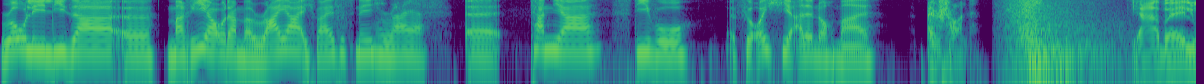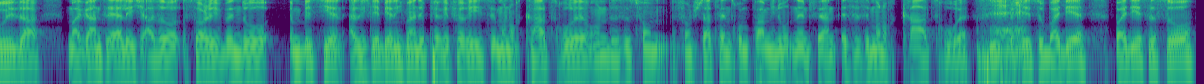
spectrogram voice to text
Rowley, Lisa, äh, Maria oder Mariah, ich weiß es nicht. Mariah. Äh, Tanja, Stivo, äh, für euch hier alle nochmal. Öschon. Ja, aber hey, Luisa, mal ganz ehrlich, also sorry, wenn du ein bisschen, also ich lebe ja nicht mal in der Peripherie, es ist immer noch Karlsruhe und es ist vom, vom Stadtzentrum ein paar Minuten entfernt. Es ist immer noch Karlsruhe. Verstehst du? Bei dir, bei dir ist es so,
